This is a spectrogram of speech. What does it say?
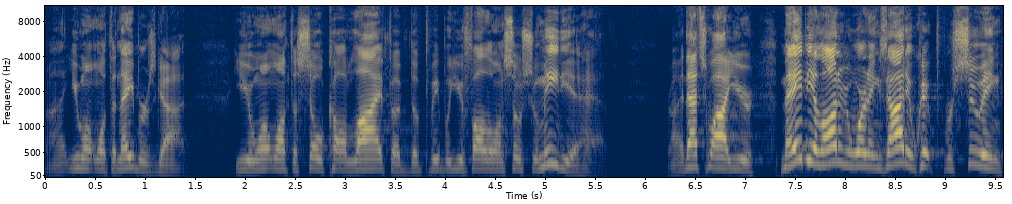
right? You want what the neighbors got. You want what the so-called life of the people you follow on social media have, right? That's why you're maybe a lot of your word anxiety will quit pursuing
